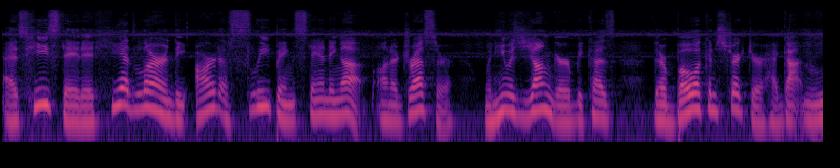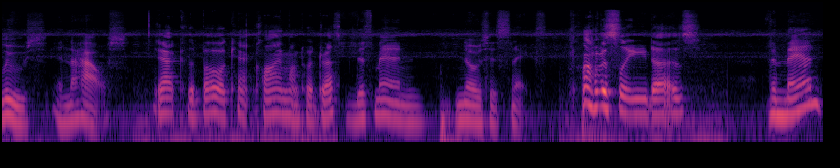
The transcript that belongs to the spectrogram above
As he stated, he had learned the art of sleeping standing up on a dresser when he was younger because their boa constrictor had gotten loose in the house. Yeah, 'cause the boa can't climb onto a dress. This man knows his snakes. Obviously, he does. The man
